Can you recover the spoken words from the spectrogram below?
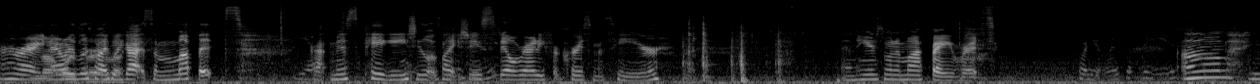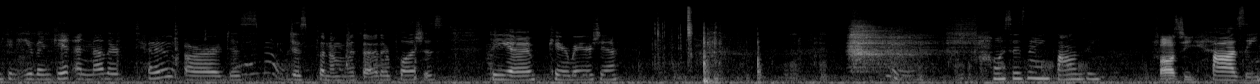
All right, Not now we look very like we got some Muppets. Yeah. Got Miss Piggy. She looks like she's still ready for Christmas here. And here's one of my favorites. What do you want to put these? Um, you can either get another tote or just just put them with the other plushes. The uh, Care Bears, yeah. What's his name? Fonzie? Fozzie. Fozzie.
